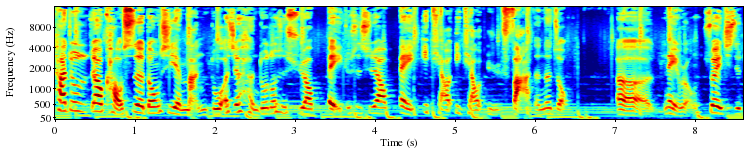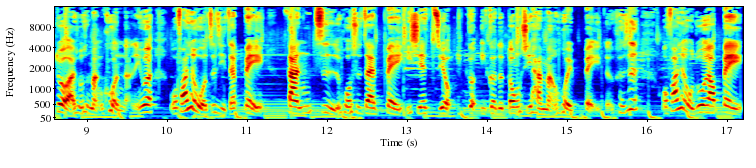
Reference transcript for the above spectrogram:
他就要考试的东西也蛮多，而且很多都是需要背，就是需要背一条一条语法的那种。呃，内容，所以其实对我来说是蛮困难的，因为我发现我自己在背单字或是在背一些只有一个一个的东西还蛮会背的。可是我发现我如果要背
